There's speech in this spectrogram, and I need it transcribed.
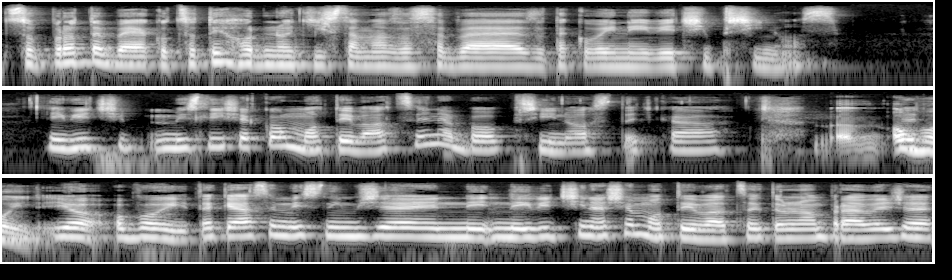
Co pro tebe, jako co ty hodnotíš sama za sebe za takový největší přínos? Největší, myslíš jako motivaci nebo přínos teďka? Obojí. Jo, obojí. Tak já si myslím, že největší naše motivace, kterou nám právě, že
